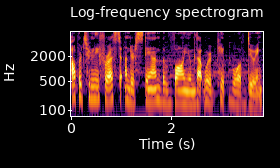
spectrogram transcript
opportunity for us to understand the volume that we're capable of doing.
